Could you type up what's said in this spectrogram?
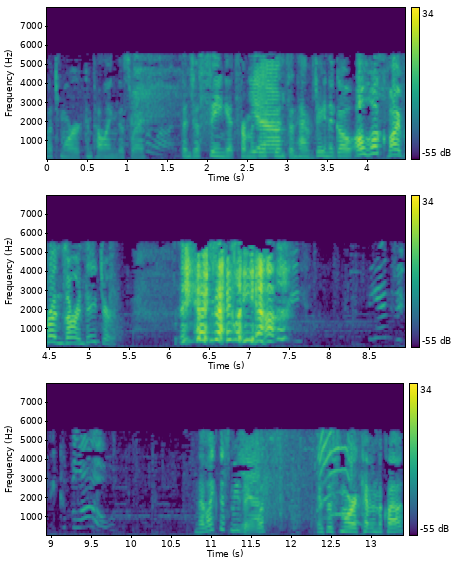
much more compelling this way than just seeing it from a Yeah. distance and have Jaina go, "Oh look, my friends are in danger." exactly. Yeah. And I like this music. Yeah. What's is this more Kevin MacLeod?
